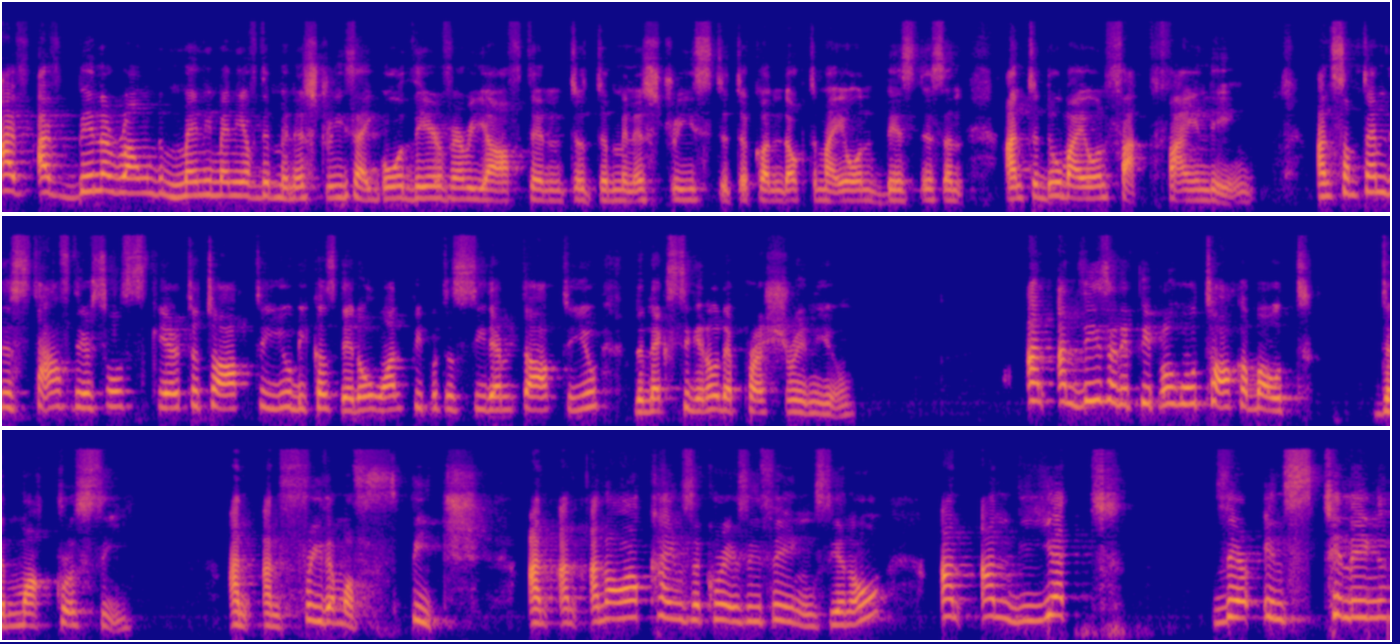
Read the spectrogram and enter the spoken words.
I've I've been around many, many of the ministries. I go there very often to the ministries to, to conduct my own business and, and to do my own fact finding. And sometimes the staff, they're so scared to talk to you because they don't want people to see them talk to you. The next thing you know, they're pressuring you. And, and these are the people who talk about democracy and, and freedom of speech and, and, and all kinds of crazy things, you know? And, and yet they're instilling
